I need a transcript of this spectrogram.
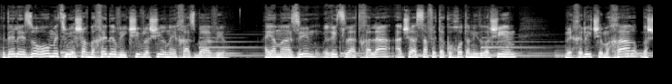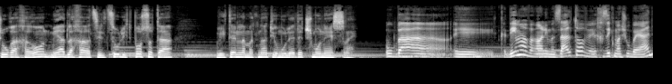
כדי לאזור אומץ הוא ישב בחדר והקשיב לשיר נאחז באוויר. היה מאזין, הריץ להתחלה, עד שאסף את הכוחות הנדרשים, והחליט שמחר, בשיעור האחרון, מיד לאחר הצלצול, יתפוס אותה וייתן לה מתנת יום הולדת 18. הוא בא אה, קדימה ואמר לי מזל טוב והחזיק משהו ביד.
